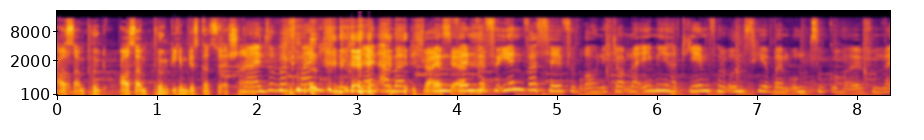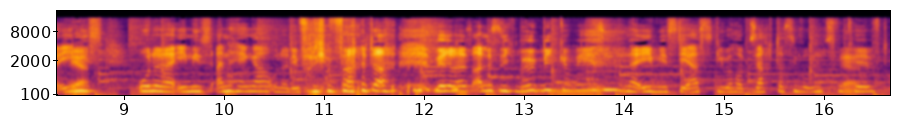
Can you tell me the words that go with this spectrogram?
außer am, Punkt, außer am pünktlich im Discord zu erscheinen. Nein, sowas meine ich nicht. Nein, aber Ich weiß, wenn, ja. wenn wir für irgendwas Hilfe brauchen. Ich glaube, Naemi hat jedem von uns hier beim Umzug geholfen. Naemis, ohne Naemis Anhänger oder den von ihrem Vater wäre das alles nicht möglich gewesen. Naemi ist die erste, die überhaupt sagt, dass sie bei Umzug Ja. hilft.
